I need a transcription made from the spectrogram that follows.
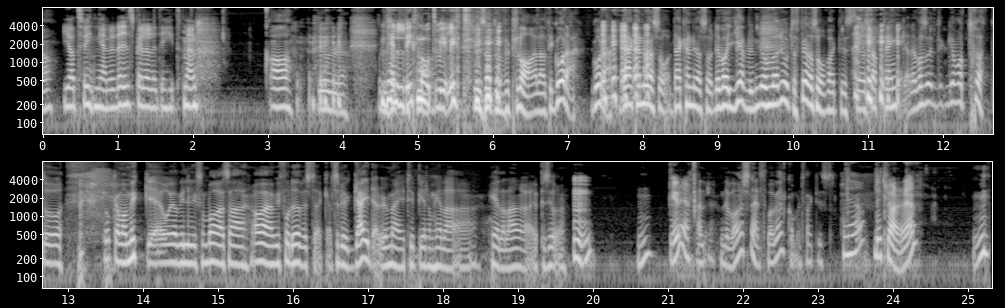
s- Jag tvingade dig att spela lite Hitman. Ja, det gjorde du. Du Väldigt motvilligt. Du satt och förklarade alltid. Gå där, gå där. Där kan du göra så, där kan du göra så. Det var jävligt det var roligt att spela så faktiskt. Jag slapp tänka. Det var så, jag var trött och klockan var mycket och jag ville liksom bara så här, ja vi får det överstökat. Så du guidade du mig typ genom hela, hela den andra episoden. Mm. Mm. Gjorde det? Ja, Det var snällt, det var välkommet faktiskt. Ja, du klarade den? Mm.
